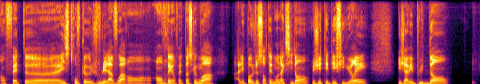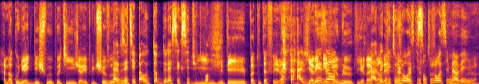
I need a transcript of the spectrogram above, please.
En fait, euh, il se trouve que je voulais la voir en, en vrai, en fait. Parce que moi, à l'époque, je sortais de mon accident, j'étais défiguré, et j'avais plus de dents. Elle m'a connu avec des cheveux petits, j'avais plus de cheveux. Ah, Vous n'étiez pas au top de la sexitude, quoi. J'étais pas tout à fait là. Ah, Il y avait les plaisante. yeux bleus qui Ah, regardaient. mais qui, toujours, qui sont toujours aussi merveilleux. Voilà.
